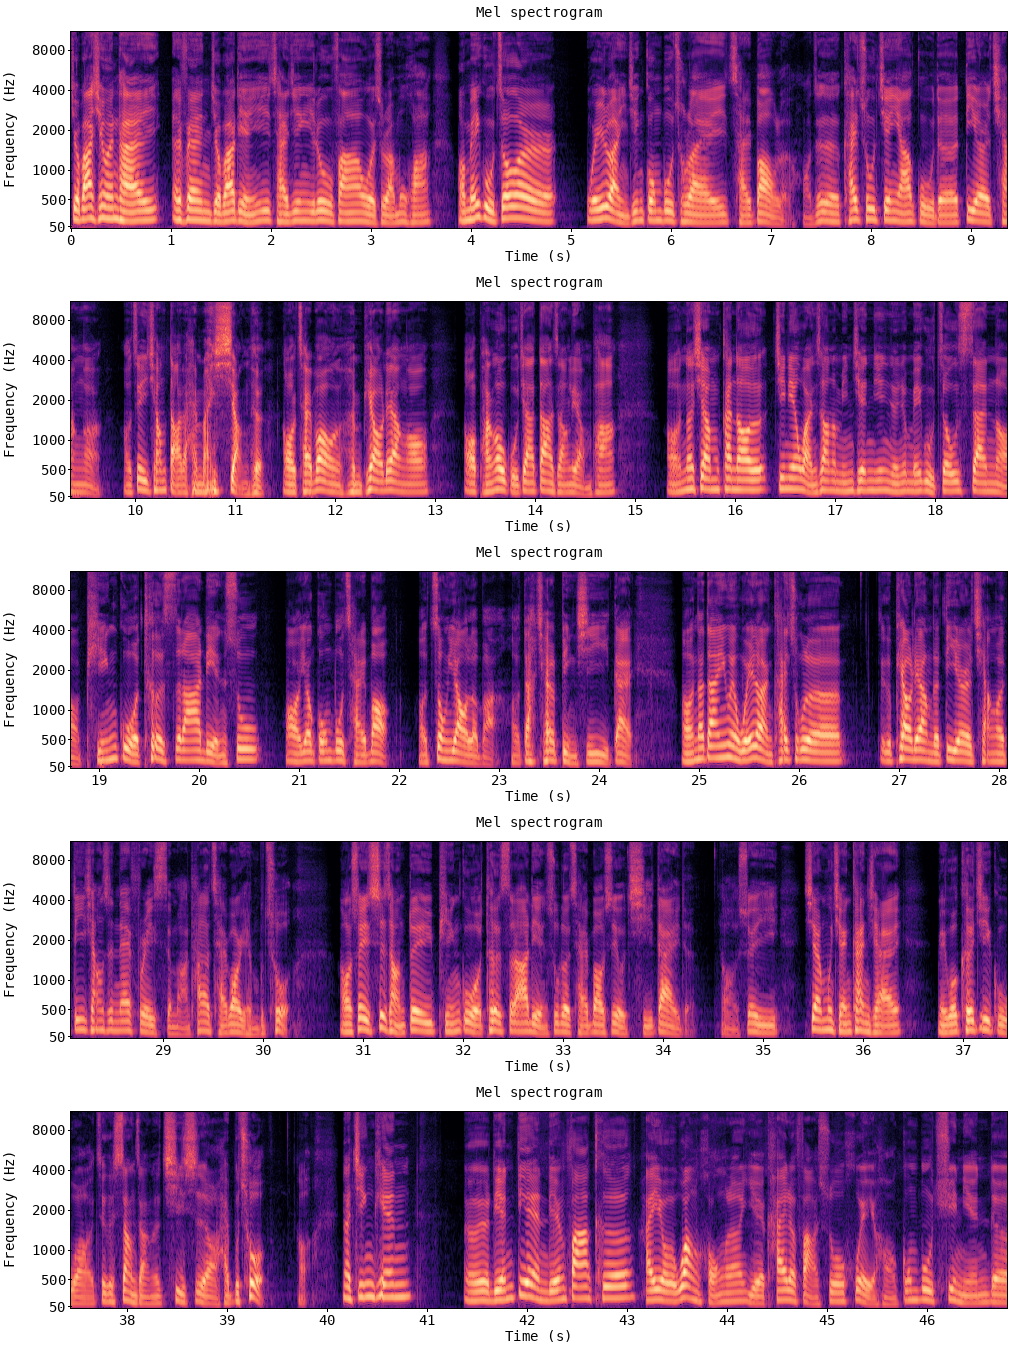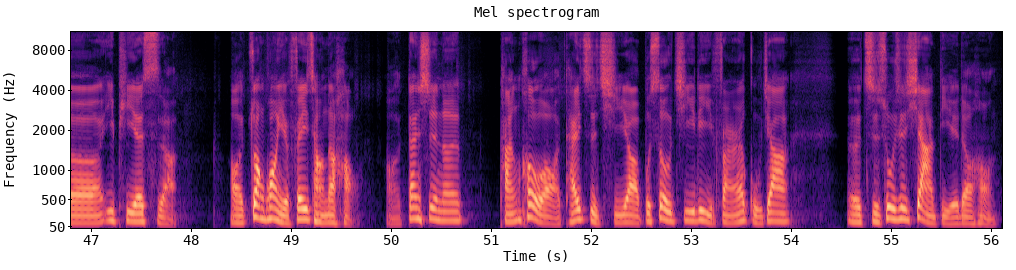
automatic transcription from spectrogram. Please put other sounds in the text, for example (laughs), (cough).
九八新闻台 FM 九八点一财经一路发，我是阮木花。哦，美股周二微软已经公布出来财报了。哦，这个开出尖牙股的第二枪啊，哦，这一枪打的还蛮响的。哦，财报很漂亮哦。哦，盘后股价大涨两趴。哦，那像我们看到今天晚上的明天今人就美股周三哦，苹果、特斯拉、脸书哦要公布财报哦，重要了吧？哦，大家屏息以待。哦，那当然因为微软开出了。这个漂亮的第二枪哦，第一枪是 Netflix 嘛，它的财报也很不错哦，所以市场对于苹果、特斯拉、脸书的财报是有期待的哦，所以现在目前看起来，美国科技股啊，这个上涨的气势啊还不错哦。那今天呃，联电、联发科还有旺宏呢，也开了法说会哈，公布去年的 EPS 啊，哦，状况也非常的好哦，但是呢，盘后啊，台子期啊不受激励，反而股价呃指数是下跌的哈。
